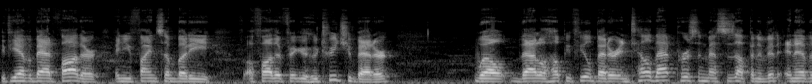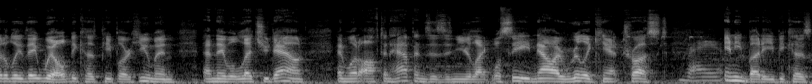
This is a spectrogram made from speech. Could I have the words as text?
if you have a bad father and you find somebody, a father figure who treats you better, well, that'll help you feel better until that person messes up, and inevitably they will because people are human and they will let you down. And what often happens is, and you're like, well, see, now I really can't trust Right. anybody because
